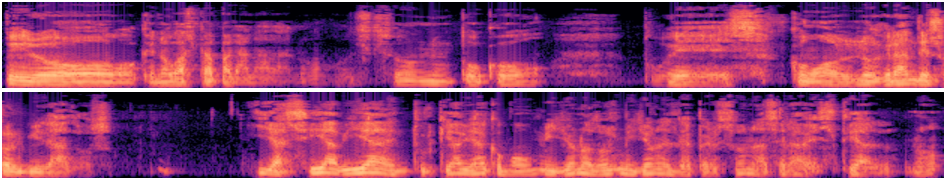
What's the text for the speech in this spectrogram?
Pero que no basta para nada son un poco, pues, como los grandes olvidados. Y así había, en Turquía había como un millón o dos millones de personas, era bestial, ¿no?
